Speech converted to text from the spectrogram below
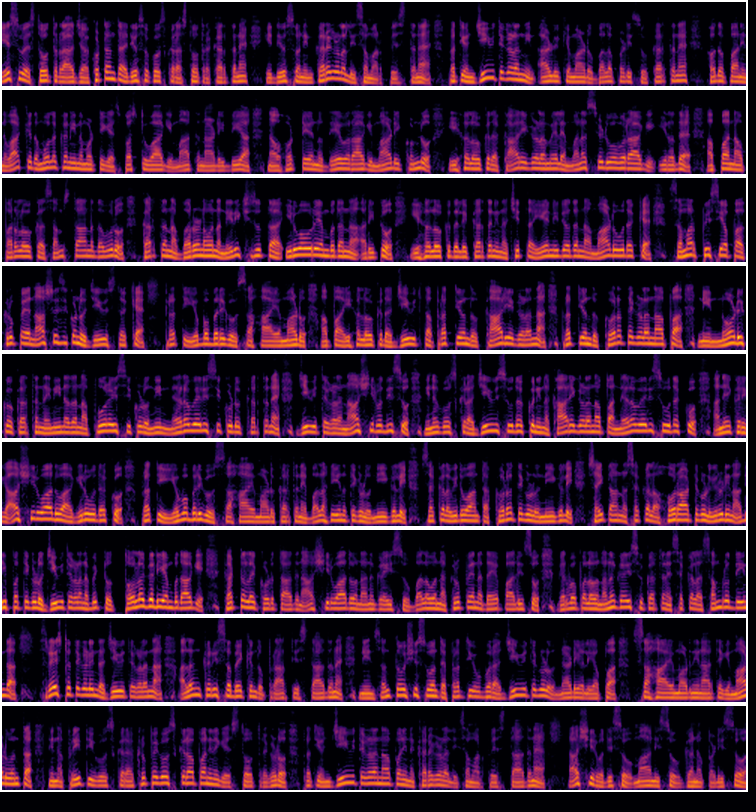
ಯೇಸುವೆ ಸ್ತೋತ್ರ, ರಾಜ, ಕೊಟ್ಟಂತ ಈ ದಿವಸಕ್ಕೋಸ್ಕರ ಸ್ತೋತ್ರ ಕರ್ತನೆ, ಈ ದಿವಸ ನಿನ್ನ ಕರೆಗಳಲ್ಲಿ ಸಮರ್ಪಿಸ್ತಾನೆ. ಪ್ರತಿಯೊಂದು ಜೀವಿತಗಳನ್ನು ನೀನು ಆಳ್ವಿಕೆ ಮಾಡು, ಬಲಪಡಿಸು ಕರ್ತನೆ. ಹೌದಪ್ಪ, ನಿನ್ನ ವಾಕ್ಯದ ಮೂಲಕ ನಿನ್ನ ಮೊಟ್ಟಿಗೆ ಸ್ಪಷ್ಟವಾಗಿ ಮಾತನಾಡಿದ್ದೀಯ? ನಾವು ಹೊಟ್ಟೆಯನ್ನು ದೇವರಾಗಿ ಮಾಡಿಕೊಂಡು ಇಹಲೋಕದ ಕಾರ್ಯಗಳ ಮೇಲೆ ಮನಸ್ಸಿಡುವವರಾಗಿ ಇರದೆ, ಅಪ್ಪ, ನಾವು ಪರಲೋಕ ಸಂಸ್ಥಾನದವರು, ಕರ್ತನ ಬರಣವನ್ನು ನಿರೀಕ್ಷಿಸುತ್ತಾ ಇರುವವರು ಎಂಬುದನ್ನು ಅರಿತು, ಇಹಲೋಕದಲ್ಲಿ ಕರ್ತನಿನ ಚಿತ್ತ ಏನಿದೆಯೋ ಅದನ್ನು ಮಾಡುವುದಕ್ಕೆ ಸಮರ್ಪಿಸಿ, ಅಪ್ಪ ಕೃಪೆಯನ್ನು ಆಶ್ರಯಿಸಿಕೊಂಡು ಜೀವಿಸುವುದಕ್ಕೆ ಪ್ರತಿಯೊಬ್ಬೊಬ್ಬರಿಗೂ ಸಹಾಯ ಮಾಡು. ಅಪ್ಪ, ಇಹಲೋಕದ ಜೀವಿತದ ಪ್ರತಿಯೊಂದು ಕಾರ್ಯಗಳನ್ನು, ಪ್ರತಿಯೊಂದು ಕೊರತೆಗಳನ್ನು ಅಪ್ಪ ನೀನು ನೋಡಿಕೋ ಕರ್ತನೆ, ನೀನದನ್ನು ಪೂರೈಸಿಕೊಡು ನೀನು ನೆರವೇರಿಸಿಕೊಡು ಕರ್ತನೆ. ಜೀವಿತಗಳನ್ನು ಆಶೀರ್ವದಿಸು, ನಿನಗೋಸ್ಕರ ಜೀವಿಸುವುದಕ್ಕೂ, ನಿನ್ನ ಕಾರ್ಯಗಳನ್ನಪ್ಪ ನೆರವೇರಿಸುವುದಕ್ಕೂ, ಅನೇಕರಿಗೆ ಆಶೀರ್ವಾದವಾಗಿರುವುದಕ್ಕೂ ಪ್ರತಿಯೊಬ್ಬೊಬ್ಬರಿಗೂ ಸಹಾಯ ಮಾಡು ಕರ್ತನೆ. ಬಲಹೀನತೆಗಳು ನೀಗಲಿ, ಸಕಲ ವಿಧವಾದಂಥ ಕೊರತೆಗಳು ನೀಗಲಿ, ಸೈತಾನ ಸಕಲ ಹೋರಾಟಗಳು ಇರುಳಿನ ಅಧಿಪತ್ಯಗಳು ಜೀವಿತಗಳನ್ನು ಬಿಟ್ಟು ತೊಲಗಲಿ ಎಂಬುದಾಗಿ ಕಟ್ಟಲೆ ಕೊಡುತ್ತಾ ಅದನ್ನು ಆಶೀರ್ವಾದವನ್ನು ಅನುಗ್ರಹಿಸು, ಬಲವನ್ನು, ಕೃಪೆಯನ್ನು ದಯಪಾಲಿಸು, ಗರ್ಭಫಲವನ್ನು ಅನುಗ್ರಹಿಸು, ಕರ್ತನೆ, ಸಕಲ ಸಮೃದ್ಧಿಯಿಂದ, ಶ್ರೇಷ್ಠತೆಗಳಿಂದ ಜೀವಿತಗಳನ್ನು ಅಲಂಕರಿಸಬೇಕೆಂದು ಪ್ರಾರ್ಥಿಸ್ತಾ ಅದನ್ನು ನೀನು ಸಂತೋಷಿಸುವಂತೆ ಪ್ರತಿಯೊಬ್ಬರ ಜೀವಿತಗಳು ನಡೆಯಲಿ ಅಪ್ಪ. ಸಹಾಯ ಮಾಡು, ನೀನು ಆರ್ತಿಯಾಗಿ ಮಾಡುವಂತ ನಿನ್ನ ಪ್ರೀತಿಗೋಸ್ಕರ, ಕೃಪೆಗೋಸ್ಕರ ಅಪ್ಪ, ನಿನಗೆ ಸ್ತೋತ್ರಗಳು. ಪ್ರತಿಯೊಂದು ಜೀವಿತಗಳನ್ನು ಅಪ್ಪ, ನಿನ್ನ ಕರಗಳಲ್ಲಿ ಸಮರ್ಪಿಸ್ತಾ ಅದನ್ನ ಆಶೀರ್ವದಿಸು, ಮಾನಿಸು, ಘನಪಡಿಸು.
